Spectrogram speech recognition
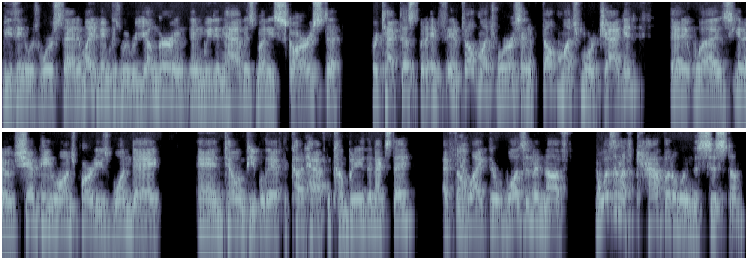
Do you think it was worse then? It might have been because we were younger and, and we didn't have as many scars to protect us, but it, it felt much worse and it felt much more jagged. That it was you know champagne launch parties one day and telling people they have to cut half the company the next day. I felt yeah. like there wasn't enough there wasn't enough capital in the system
